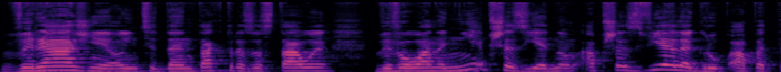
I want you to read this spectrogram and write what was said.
wyraźnie o incydentach, które zostały wywołane nie przez jedną, a przez wiele grup APT,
